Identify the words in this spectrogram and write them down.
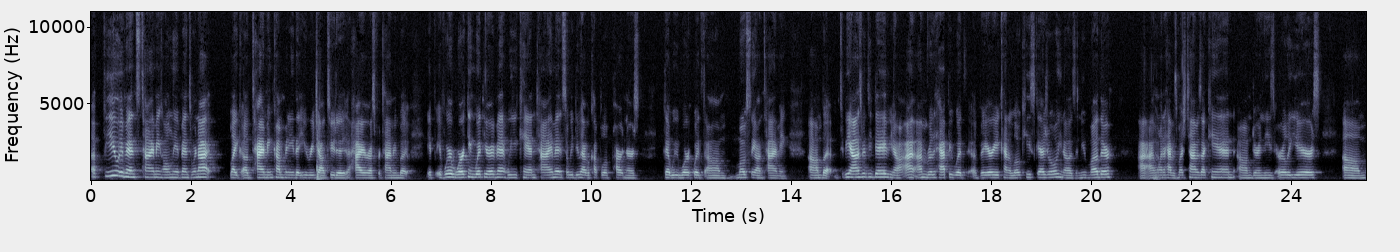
a few events, timing only events. We're not like a timing company that you reach out to to hire us for timing, but if, if we're working with your event, we can time it. So we do have a couple of partners that we work with um, mostly on timing. Um, but to be honest with you, Dave, you know, I, am really happy with a very kind of low key schedule. You know, as a new mother, I, I yeah. want to have as much time as I can um, during these early years. Um,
